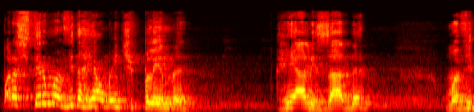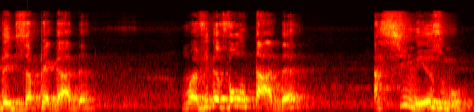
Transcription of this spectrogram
para se ter uma vida realmente plena, realizada, uma vida desapegada, uma vida voltada a si mesmo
